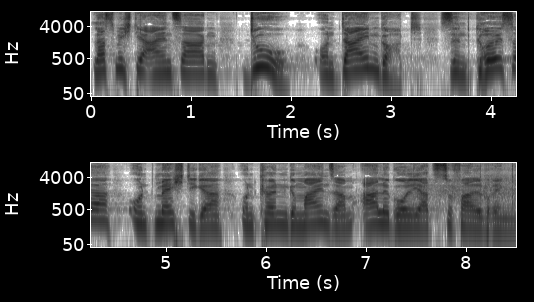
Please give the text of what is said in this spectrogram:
Lass mich dir eins sagen, du und dein Gott sind größer und mächtiger und können gemeinsam alle Goliaths zu Fall bringen.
